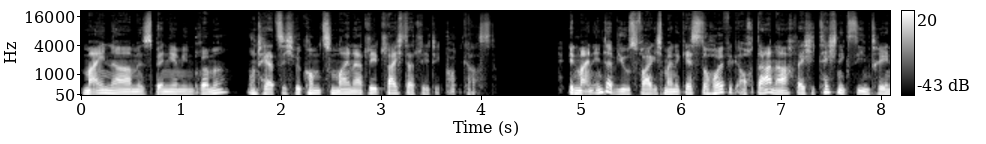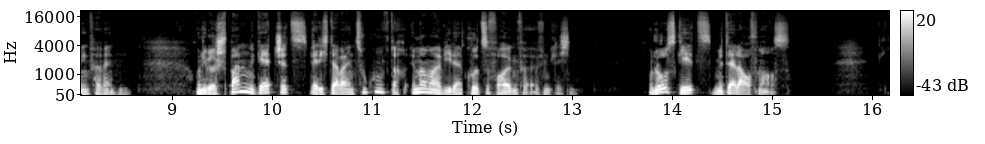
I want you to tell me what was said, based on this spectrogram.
Mein Name ist Benjamin Brömme und herzlich willkommen zu meinem Athlet Leichtathletik Podcast. In meinen Interviews frage ich meine Gäste häufig auch danach, welche Technik sie im Training verwenden. Und über spannende Gadgets werde ich dabei in Zukunft auch immer mal wieder kurze Folgen veröffentlichen. Und los geht's mit der Laufmaus.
